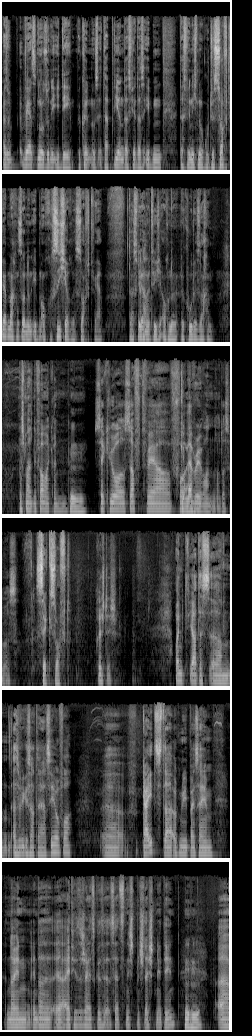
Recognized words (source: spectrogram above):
also wäre jetzt nur so eine Idee, wir könnten uns etablieren, dass wir das eben, dass wir nicht nur gute Software machen, sondern eben auch sichere Software. Das wäre Genau. natürlich auch eine, eine coole Sache. Muss man halt eine Firma gründen. Hm. Secure Software for Genau. Everyone oder sowas. Sexsoft. Richtig. Und ja, das, ähm, also wie gesagt, der Herr Seehofer äh, geizt da irgendwie bei seinem neuen äh, IT-Sicherheitsgesetz nicht mit schlechten Ideen, Mhm. äh,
